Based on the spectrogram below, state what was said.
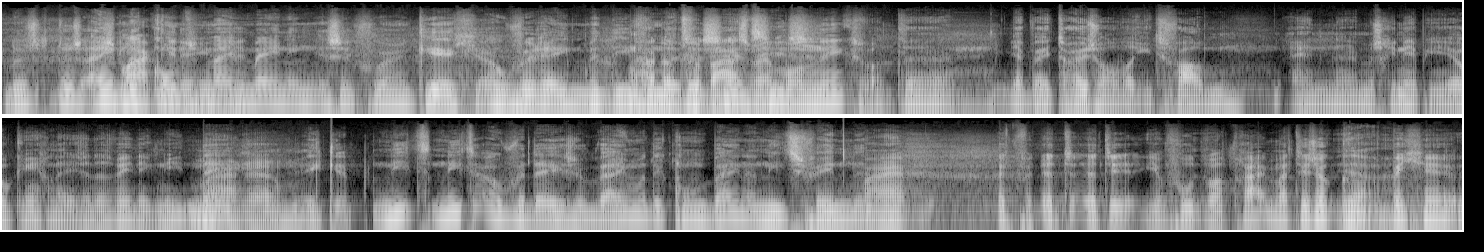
Dus, dus eigenlijk komt mijn zit. mening is voor een keertje overeen met die Nou, van dat de verbaast me helemaal niks, want jij weet er heus al wel iets van. En eh, misschien heb je je ook ingelezen, dat weet ik niet. Nee, Maar, eh, ik heb niet, niet over deze wijn, want ik kon bijna niets vinden. maar het, het, het, je voelt wat fruit, maar het is ook Ja. een beetje...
